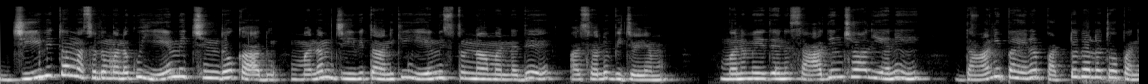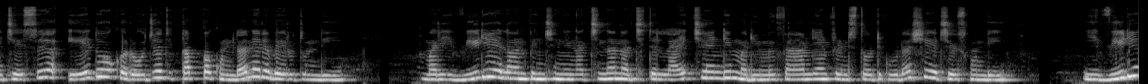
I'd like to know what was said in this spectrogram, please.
జీవితం అసలు మనకు ఏమిచ్చిందో కాదు. మనం జీవితానికి ఏమిస్తున్నామన్నదే అసలు విజయం. మనం ఏదైనా సాధించాలి అని దానిపైన పట్టుదలతో పనిచేస్తే ఏదో ఒక రోజు అది తప్పకుండా నెరవేరుతుంది. మరి వీడియో ఎలా అనిపించింది నచ్చిందా నచ్చితే లైక్ చేయండి మరియు మీ ఫ్యామిలీ అండ్ ఫ్రెండ్స్ తోటి కూడా షేర్ చేసుకోండి. ఈ వీడియో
